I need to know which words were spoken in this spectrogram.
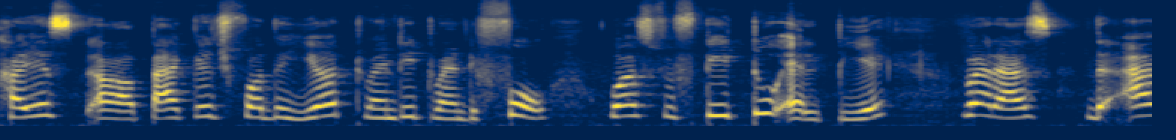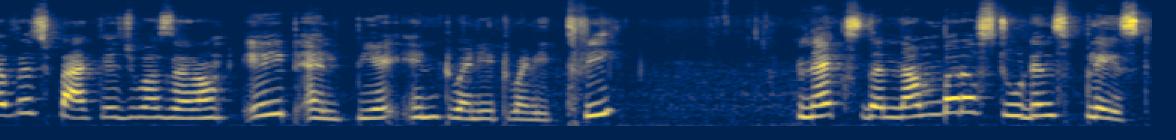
highest uh, package for the year 2024 was 52 LPA whereas the average package was around 8 LPA in 2023. Next, the number of students placed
